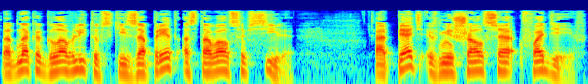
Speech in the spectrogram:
однако главлитовский запрет оставался в силе. Опять вмешался Фадеев.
